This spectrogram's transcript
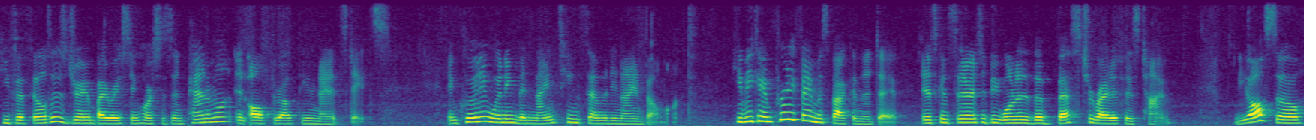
He fulfilled his dream by racing horses in Panama and all throughout the United States, including winning the 1979 Belmont. He became pretty famous back in the day and is considered to be one of the best to ride of his time. He also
